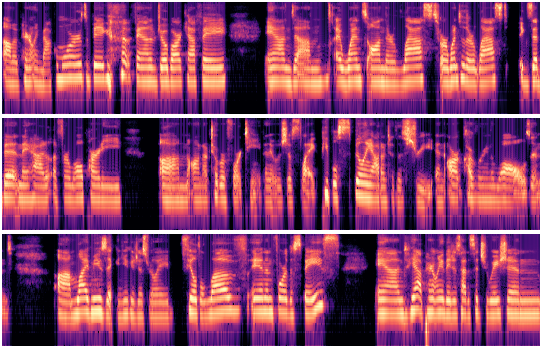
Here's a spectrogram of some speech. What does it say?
Um, apparently, Macklemore is a big fan of Joe Bar Cafe. And um, I went on their last, or went to their last exhibit, and they had a farewell party um, on October 14th. And it was just like people spilling out onto the street and art covering the walls and um, live music. And you could just really feel the love in and for the space. And yeah, apparently they just had a situation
